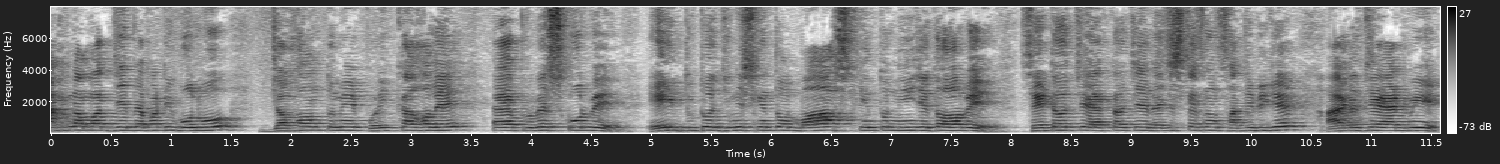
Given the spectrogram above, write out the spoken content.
আট নাম্বার যে ব্যাপারটি বলব, যখন তুমি পরীক্ষা হলে প্রবেশ করবে, এই দুটো জিনিস কিন্তু মাস্ট কিন্তু নিয়ে যেতে হবে। সেটা হচ্ছে, একটা হচ্ছে রেজিস্ট্রেশন সার্টিফিকেট আর একটা হচ্ছে অ্যাডমিট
